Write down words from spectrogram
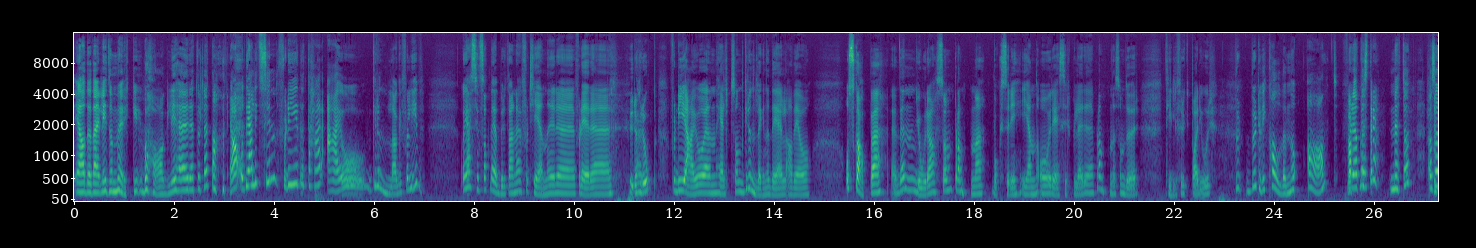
Ja, det der litt sånn mørke, ubehagelige her, rett og slett, da. Ja, og det er litt synd, fordi dette her er jo grunnlaget for liv. Og jeg syns at nedbryterne fortjener eh, flere hurrarop. For de er jo en helt sånn grunnleggende del av det å, å skape eh, den jorda som plantene vokser i igjen, og resirkulere plantene som dør, til fruktbar jord. Bur- Burde vi kalle dem noe annet? Vaktmestere. Nettopp. Altså,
